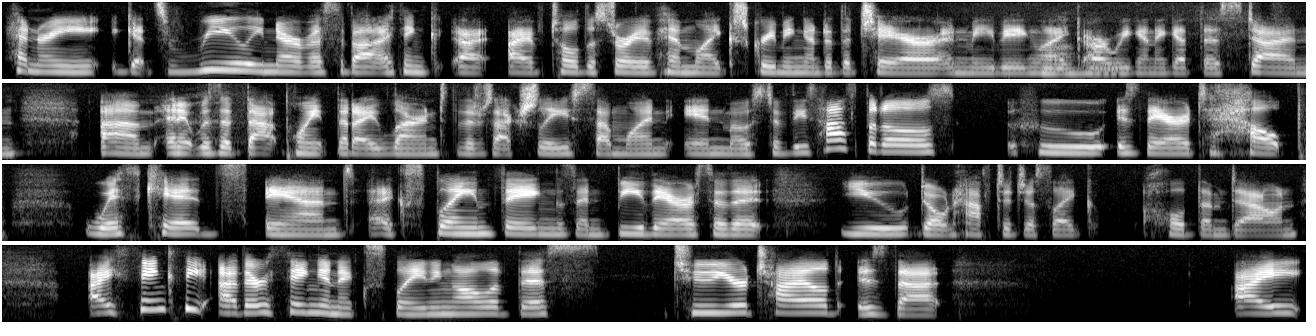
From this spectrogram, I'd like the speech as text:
Henry gets really nervous about i think I i've told the story of him like screaming under the chair and me being like are we going to get this done? Um, and it was at that point that i learned that there's actually someone in most of these hospitals who is there to help with kids and explain things and be there so that you don't have to just like hold them down I think the other thing in explaining all of this to your child is that I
